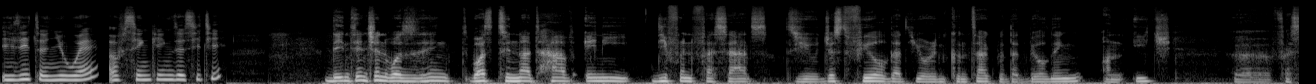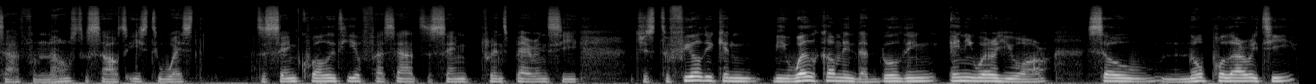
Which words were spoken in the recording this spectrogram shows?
Is it a new way of thinking the city? The intention was was to not have any different facades. You just feel that you're in contact with that building on each uh, facade from north to south, east to west. The same quality of facades, the same transparency, just to feel you can be welcome in that building anywhere you are. So no polarity.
